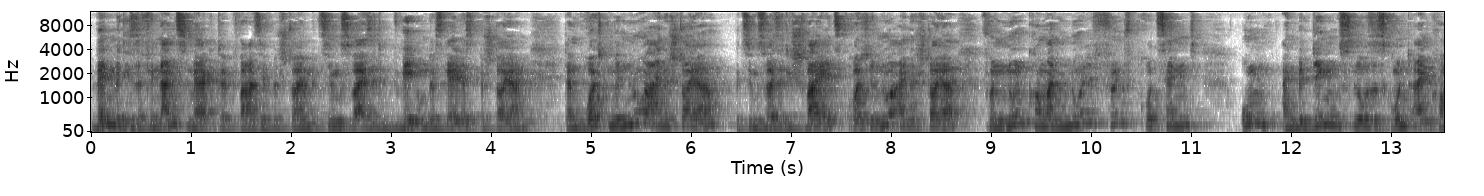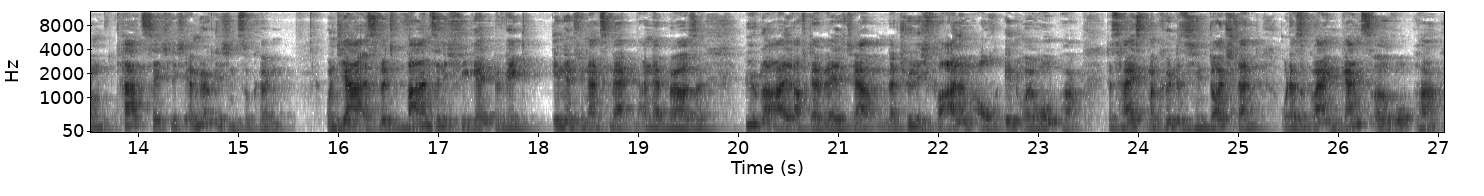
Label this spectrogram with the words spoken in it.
wenn wir diese Finanzmärkte quasi besteuern, beziehungsweise die Bewegung des Geldes besteuern, dann bräuchten wir nur eine Steuer, beziehungsweise die Schweiz bräuchte nur eine Steuer von 0,05 Prozent, um ein bedingungsloses Grundeinkommen tatsächlich ermöglichen zu können. Und ja, es wird wahnsinnig viel Geld bewegt in den Finanzmärkten, an der Börse, überall auf der Welt, ja, und natürlich vor allem auch in Europa. Das heißt, man könnte sich in Deutschland oder sogar in ganz Europa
